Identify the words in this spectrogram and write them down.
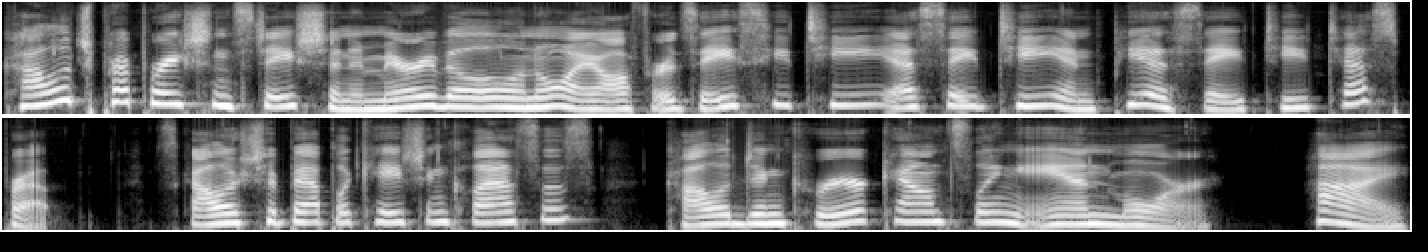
College Preparation Station in Maryville, Illinois offers ACT, SAT, and PSAT test prep, scholarship application classes, college and career counseling, and more. Hi,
